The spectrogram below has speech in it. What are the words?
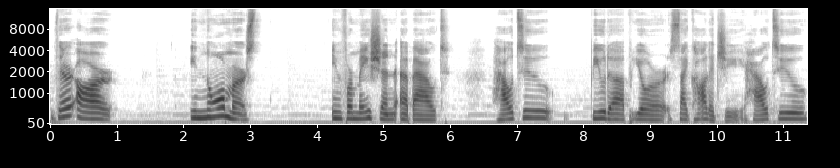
There are enormous information about how to build up your psychology, how to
